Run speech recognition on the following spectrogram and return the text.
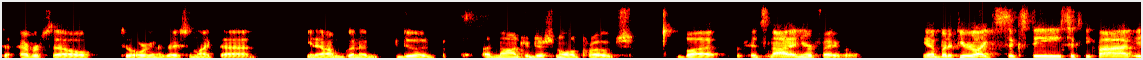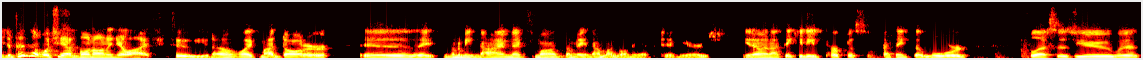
to ever sell to an organization like that you know, I'm going to do a, a non traditional approach, but it's not in your favor. You know, but if you're like 60, 65, it depends on what you have going on in your life too. You know, like my daughter is going to be nine next month. I mean, I'm not going anywhere for 10 years, you know, and I think you need purpose. I think the Lord blesses you with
